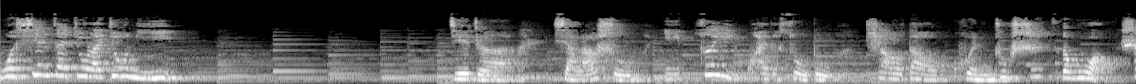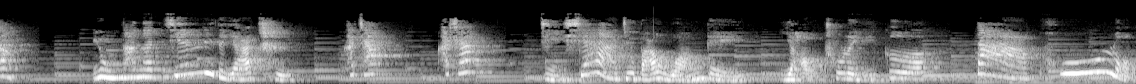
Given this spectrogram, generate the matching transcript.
我现在就来救你。接着，小老鼠以最快的速度跳到捆住狮子的网上，用它那尖利的牙齿，咔嚓咔嚓，几下就把网给咬出了一个大窟窿。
